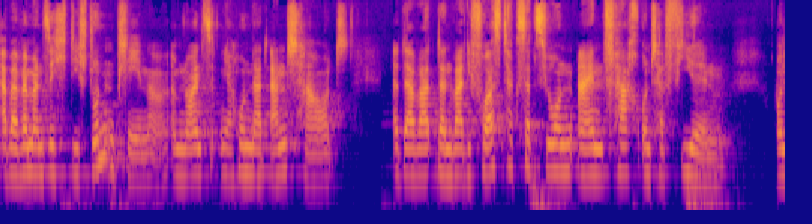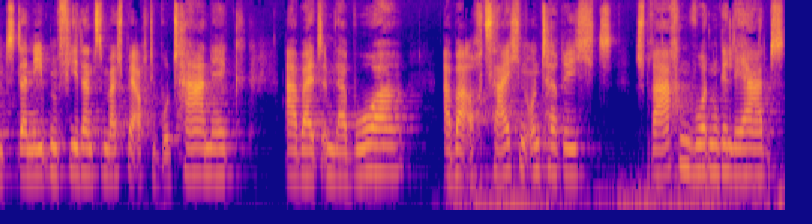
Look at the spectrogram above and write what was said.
Aber wenn man sich die Stundenpläne im 19. Jahrhundert anschaut, da war, dann war die Forsttaxation ein Fach unter vielen. Und daneben fiel dann zum Beispiel auch die Botanik, Arbeit im Labor, aber auch Zeichenunterricht, Sprachen wurden gelehrt.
